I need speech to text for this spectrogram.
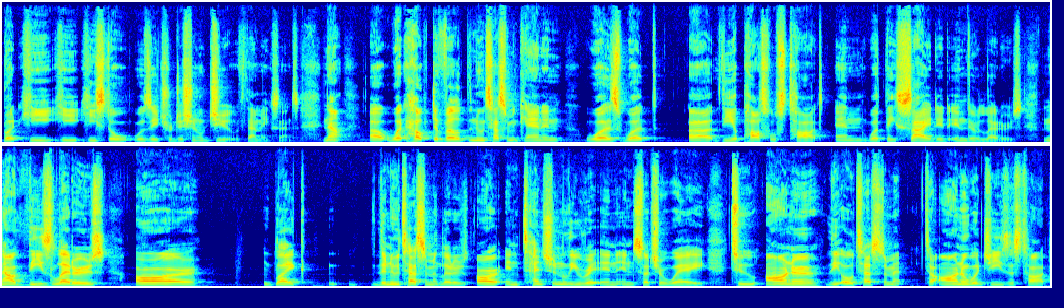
but he, he, he still was a traditional Jew, if that makes sense. Now, uh, what helped develop the New Testament canon was what uh, the apostles taught and what they cited in their letters. Now, these letters are like the New Testament letters are intentionally written in such a way to honor the Old Testament, to honor what Jesus taught,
